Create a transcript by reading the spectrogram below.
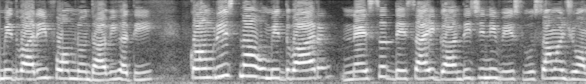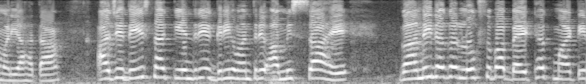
ઉમેદવારી ફોર્મ નોંધાવી હતી. કોંગ્રેસના ઉમેદવાર નેસર દેસાઈ ગાંધીજીની વેશભૂષામાં જોવા મળ્યા હતા. આજે દેશના કેન્દ્રીય ગૃહમંત્રી અમિત શાહે ગાંધીનગર લોકસભા બેઠક માટે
